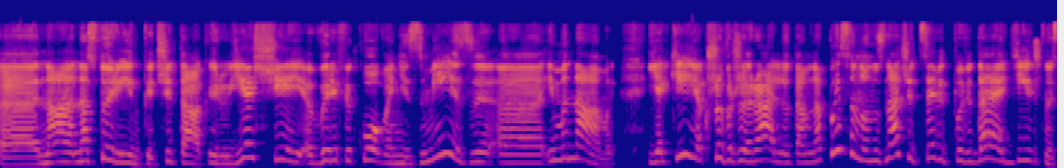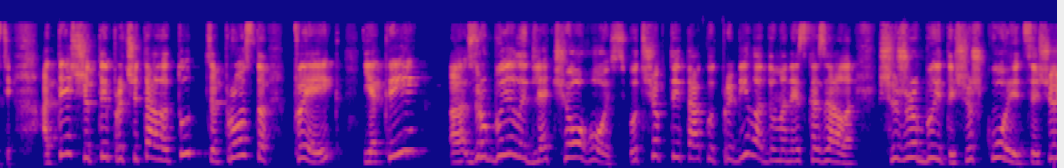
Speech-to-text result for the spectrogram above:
е, на, на сторінки, чи так. Я є ще й верифіковані ЗМІ з е, іменами, які, якщо вже реально там написано, ну значить це відповідає дійсності. А те, що ти прочитала тут, це просто фейк, який зробили для чогось. От щоб ти так от прибігла до мене і сказала, що ж робити, що ж коїться, що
